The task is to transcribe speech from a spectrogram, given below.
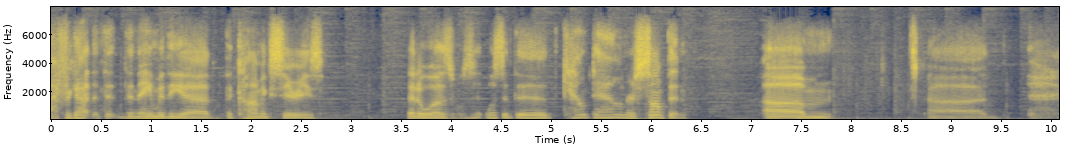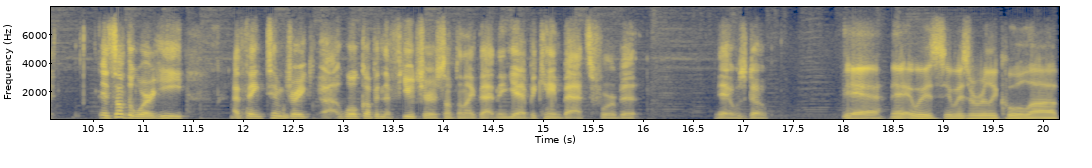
I forgot the, the name of the uh, the comic series that it was. Was it was it the Countdown or something? Um, uh, it's something where he, I think Tim Drake uh, woke up in the future or something like that, and then, yeah, it became Bats for a bit. Yeah, it was dope. Yeah, it was it was a really cool uh,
